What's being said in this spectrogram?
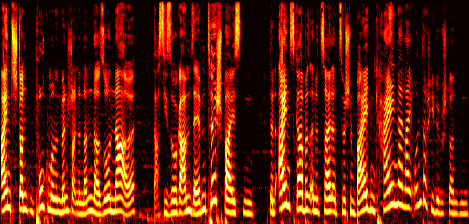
Einst standen Pokémon und Menschen aneinander so nahe, dass sie sogar am selben Tisch beißten. Denn einst gab es eine Zeit, als zwischen beiden keinerlei Unterschiede bestanden.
